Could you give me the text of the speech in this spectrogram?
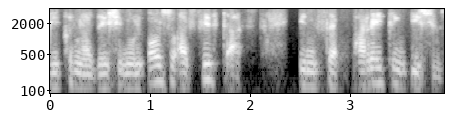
decriminalization will also assist us in separating issues.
